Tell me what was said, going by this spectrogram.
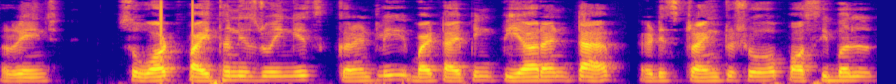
range so what Python is doing is currently by typing PR and tab, it is trying to show a possible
